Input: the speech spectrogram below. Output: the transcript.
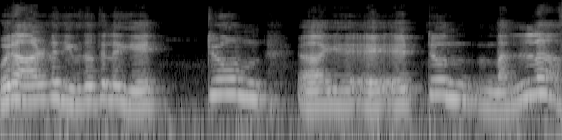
ഒരാളുടെ ജീവിതത്തിലെ ഏറ്റവും ആ, ഏ- ഏ- ഏറ്റവും നല്ല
